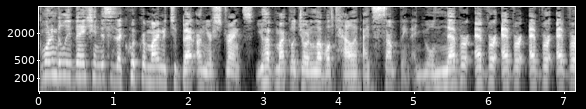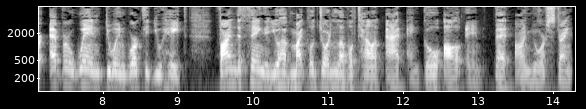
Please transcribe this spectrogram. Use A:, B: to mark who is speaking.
A: Good morning, Believe Nation. This is a quick reminder to bet on your strengths. You have Michael Jordan level talent at something, and you will never, ever, ever, ever, ever, ever win doing work that you hate. Find the thing that you have Michael Jordan level talent at and go all in. Bet on your strength.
